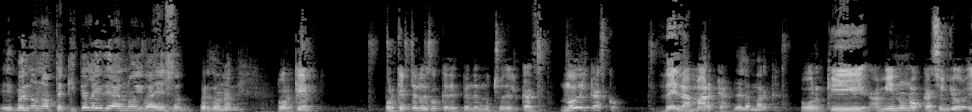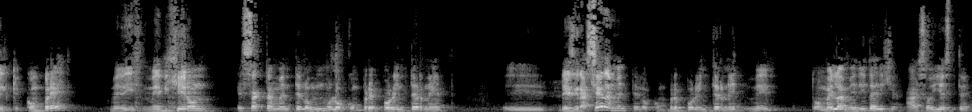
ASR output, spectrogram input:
Eh, bueno, no, te quité la idea, no iba a eso, perdóname. ¿Por qué? ¿Por qué te lo digo que depende mucho del casco? No del casco, de la marca. De la marca. Porque a mí en una ocasión yo, el que compré, me, di- me dijeron exactamente lo mismo, lo compré por internet. eh, desgraciadamente lo compré por internet, me tomé la medida y dije, ah, soy este,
